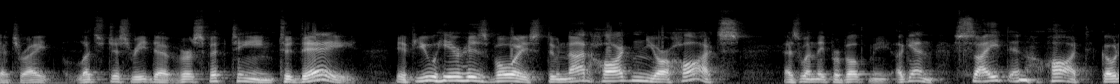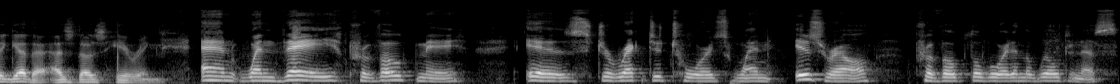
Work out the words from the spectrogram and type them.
That's right. Let's just read that verse 15. Today, if you hear his voice, do not harden your hearts as when they provoke me. Again, sight and heart go together, as does hearing. And when they provoke me is directed towards when Israel provoked the Lord in the wilderness.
